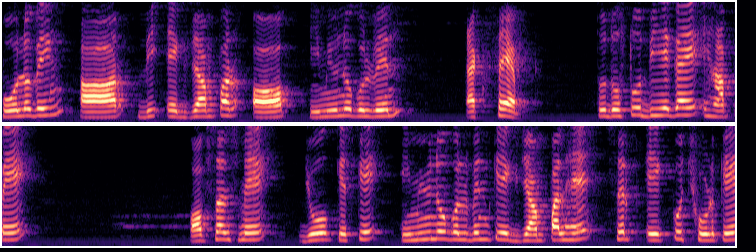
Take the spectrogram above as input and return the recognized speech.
following are the example of immunoglobin except तो दोस्तों, दिए गए यहाँ पे ऑप्शंस में जो किसके इम्यूनोग्लोबिन के एग्ज़ाम्पल हैं, सिर्फ़ एक को छोड़ के,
